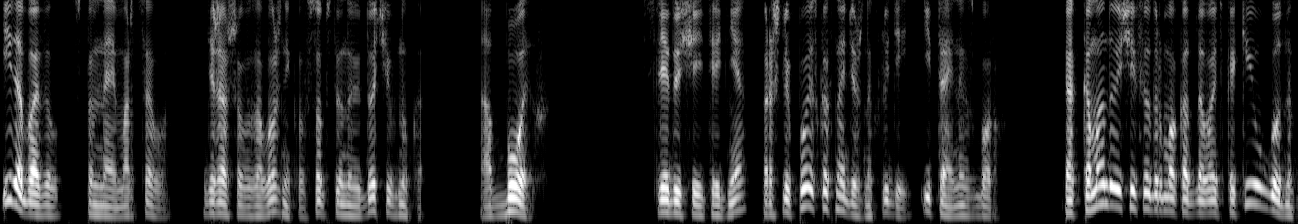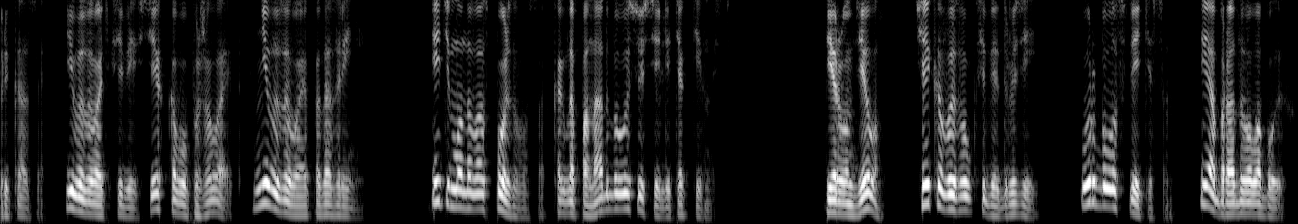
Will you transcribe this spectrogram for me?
И добавил, вспоминая Марцелло, державшего заложников собственную дочь и внука. Обоих. Следующие три дня прошли в поисках надежных людей и тайных сборах. Как командующий Федор мог отдавать какие угодно приказы и вызывать к себе всех, кого пожелает, не вызывая подозрений. Этим он и воспользовался, когда понадобилось усилить активность. Первым делом Чайка вызвал к себе друзей, Урбала с Летисом, и обрадовал обоих.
